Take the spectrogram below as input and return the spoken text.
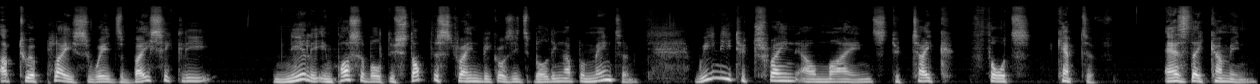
up to a place where it's basically nearly impossible to stop this train because it's building up momentum. We need to train our minds to take thoughts captive as they come in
